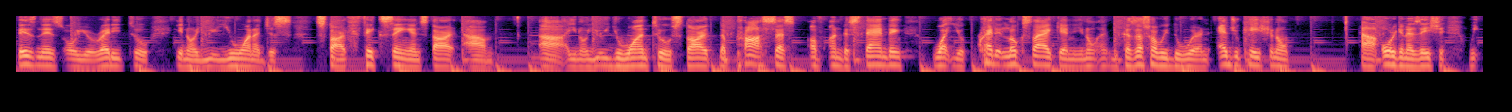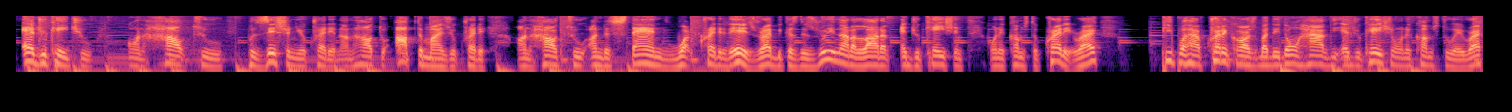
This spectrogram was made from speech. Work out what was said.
business or you're ready to, you know, you you want to just start fixing and start um, uh, you know you you want to start the process of understanding what your credit looks like and you know because that's what we do. We're an educational uh, organization. We educate you on how to position your credit on how to optimize your credit on how to understand what credit is right? Because there's really not a lot of education when it comes to credit right people have credit cards but they don't have the education when it comes to it right?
